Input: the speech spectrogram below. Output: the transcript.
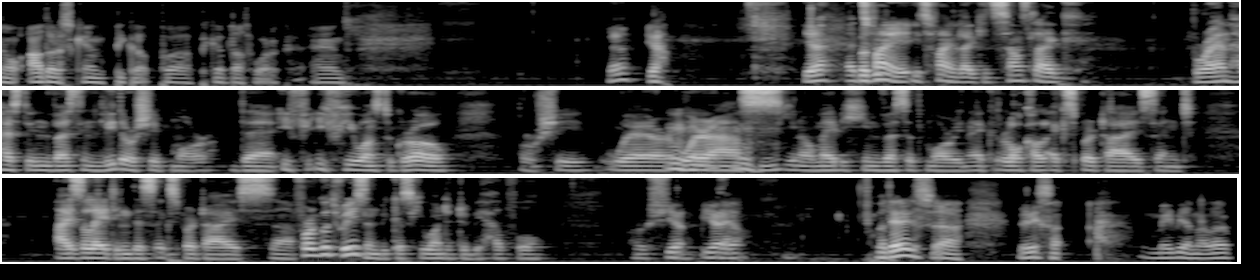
you know others can pick up uh, pick up that work. And Yeah. Yeah. Yeah, it's But- fine. It's fine. Like it sounds like Brand has to invest in leadership more than if if he wants to grow or she where Mhm, whereas mhm. you know maybe he invested more in ec- local expertise and isolating this expertise uh, for a good reason because he wanted to be helpful or she yeah, yeah, yeah. But there is uh, there is a, maybe another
